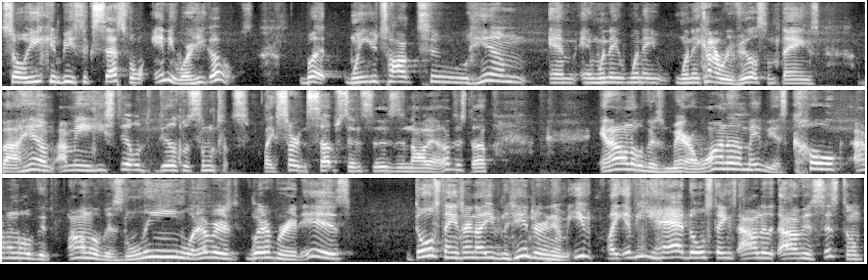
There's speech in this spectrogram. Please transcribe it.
So he can be successful anywhere he goes. But when you talk to him and and when they when they when they kind of reveal some things about him, I mean, he still deals with some like certain substances and all that other stuff. And I don't know if it's marijuana, maybe it's coke. I don't know if it's I don't know if it's lean, whatever whatever it is. Those things are not even hindering him. Even like if he had those things out of out of his system,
